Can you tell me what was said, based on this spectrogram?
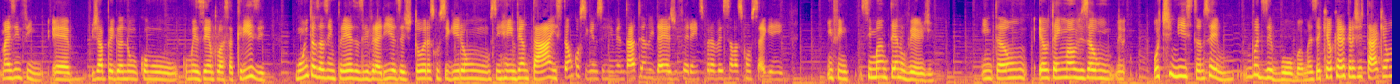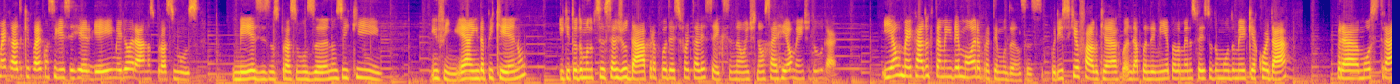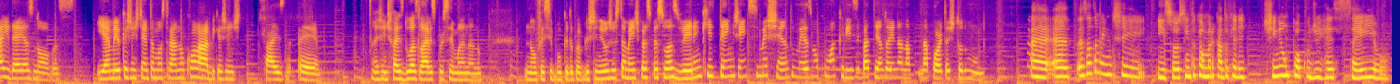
Mas, enfim, é, já pegando como, como exemplo essa crise, Muitas das empresas, livrarias, editoras conseguiram se reinventar, estão conseguindo se reinventar, tendo ideias diferentes para ver se elas conseguem, enfim, se manter no verde. Então, eu tenho uma visão otimista, não sei, não vou dizer boba, mas é que eu quero acreditar que é um mercado que vai conseguir se reerguer e melhorar nos próximos meses, nos próximos anos e que, enfim, é ainda pequeno e que todo mundo precisa se ajudar para poder se fortalecer, que senão a gente não sai realmente do lugar. E é um mercado que também demora para ter mudanças. Por isso que eu falo que a, a pandemia pelo menos fez todo mundo meio que acordar para mostrar ideias novas. E é meio que a gente tenta mostrar no collab que a gente faz. É, a gente faz duas lives por semana no, no Facebook do Publish News, justamente para as pessoas verem que tem gente se mexendo mesmo com a crise batendo aí na, na, na porta de todo mundo. É, é, exatamente isso. Eu sinto que é um mercado que ele tinha um pouco de receio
